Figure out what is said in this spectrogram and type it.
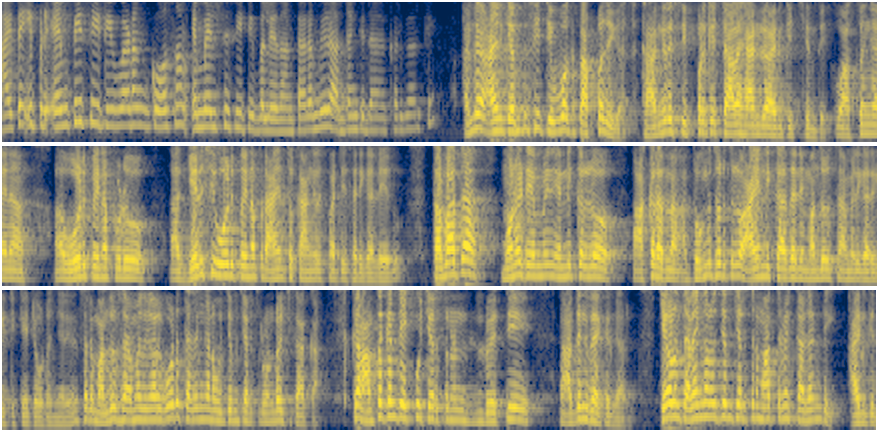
అయితే ఇప్పుడు ఎంపీ సీట్ ఇవ్వడం కోసం ఎమ్మెల్సీ సీట్ ఇవ్వలేదంటారా మీరు అద్దంకి దయాకర్ గారికి? అంటే ఆయనకి ఎంపీ సీట్ ఇవ్వక తప్పదు ఇక. కాంగ్రెస్ ఇప్పటికే చాలా హ్యాండ్ ఆయనకి ఇచ్చింది. వాస్తవంగా ఆయన ఓడిపోయినప్పుడు ఆ, గెలిచి ఓడిపోయినప్పుడు ఆయనతో కాంగ్రెస్ పార్టీ సరిగా లేదు. తర్వాత మొన్నటి ఎన్నికల్లో అక్కడ నా- తొంగితుర్తిలో ఆయన్ని కాదని మందుల సామిల్ గారికి టికెట్ ఇవ్వడం జరిగింది. సరే మందుల సామిల్ గారు కూడా తెలంగాణ ఉద్యమ చరిత్ర ఉండొచ్చు కాక. కానీ అంతకంటే ఎక్కువ చరిత్ర ఉన్నటువంటి వ్యక్తి అద్దంకి దగ్గర గారు. కేవలం తెలంగాణ ఉద్యమ చరిత్ర మాత్రమే కాదండి. ఆయనకి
